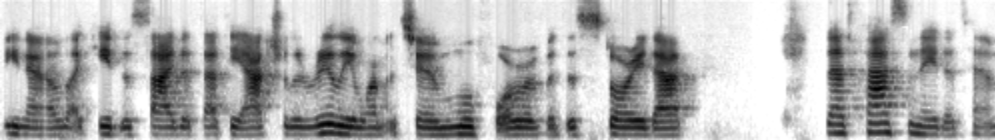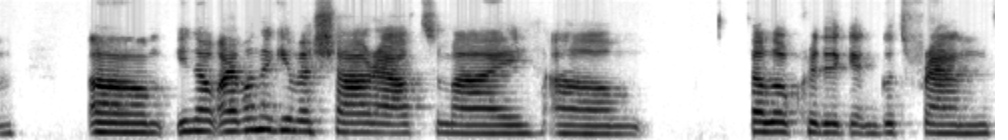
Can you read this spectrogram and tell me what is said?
you know like he decided that he actually really wanted to move forward with the story that that fascinated him um, you know i want to give a shout out to my um, fellow critic and good friend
